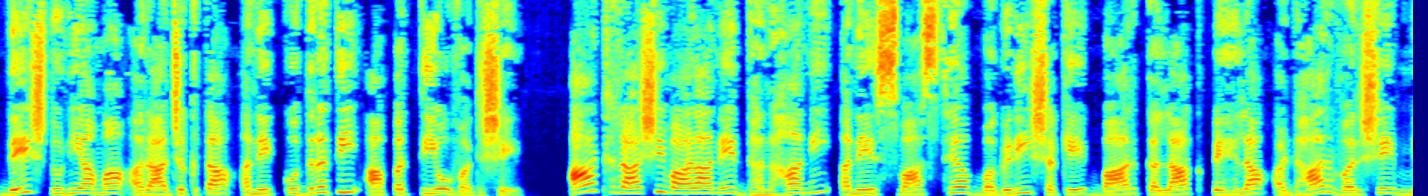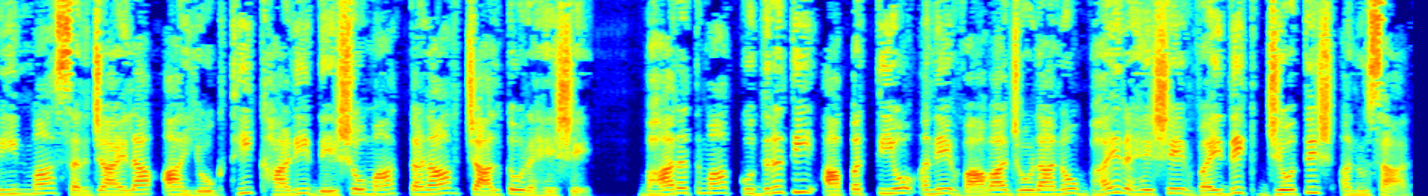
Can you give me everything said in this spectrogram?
દેશ દુનિયામાં અરાજકતા અને કુદરતી આપત્તિઓ વધશે. આઠ રાશિવાળાને ધનહાની અને સ્વાસ્થ્ય બગડી શકે બાર કલાક પહેલા અઢાર વર્ષે મીનમાં સર્જાયેલા આ યોગથી ખાડી દેશોમાં તણાવ ચાલતો રહેશે. ભારતમાં કુદરતી આપત્તિઓ અને વાવાઝોડાનો ભય રહેશે વૈદિક જ્યોતિષ અનુસાર,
